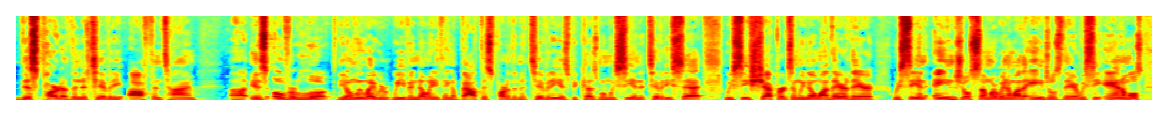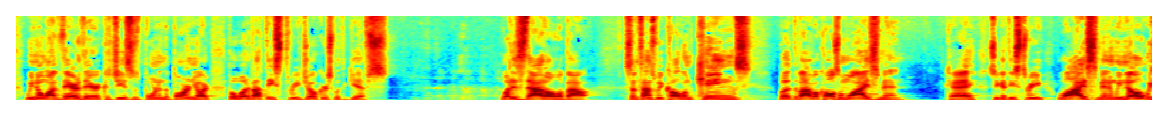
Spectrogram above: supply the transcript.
This part of the Nativity oftentimes uh, is overlooked. The only way we, we, even know anything about this part of the Nativity is because when we see a Nativity set, we see shepherds and we know why they're there. We see an angel somewhere, we know why the angel's there. We see animals, we know why they're there because Jesus was born in the barnyard. But what about these three jokers with gifts? What is that all about? Sometimes we call them kings, but the Bible calls them wise men. Okay? So you get these three wise men, and we know, we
